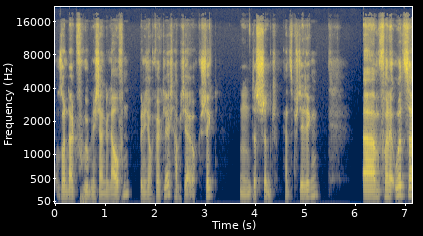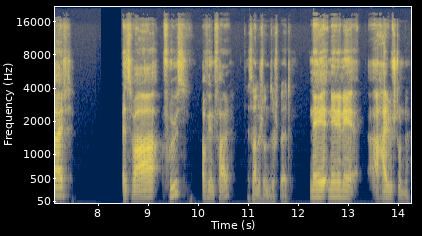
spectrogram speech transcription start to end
Sonntag früh bin ich dann gelaufen. Bin ich auch wirklich, habe ich dir ja auch geschickt. Hm, das stimmt. Kannst du bestätigen. Ähm, von der Uhrzeit, es war frühs, auf jeden Fall. Es war eine Stunde zu spät. Nee, nee, nee, nee, eine halbe Stunde.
